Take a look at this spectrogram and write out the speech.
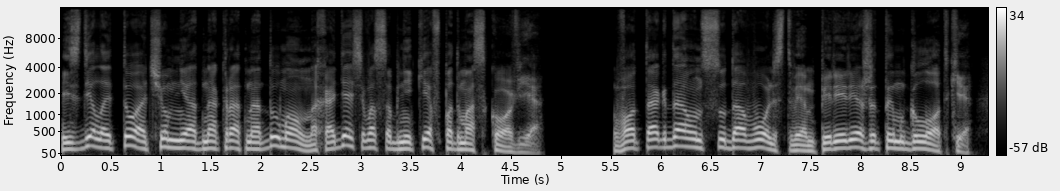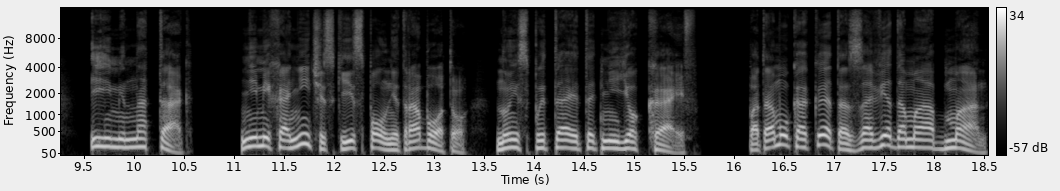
и сделать то, о чем неоднократно думал, находясь в особняке в Подмосковье. Вот тогда он с удовольствием перережет им глотки. И именно так. Не механически исполнит работу, но испытает от нее кайф. Потому как это заведомо обман.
